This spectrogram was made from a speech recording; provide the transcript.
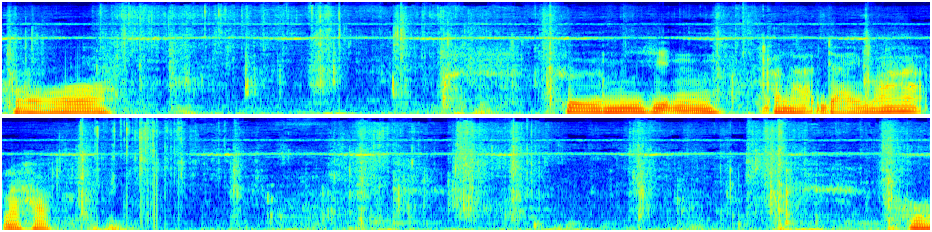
โหคือมีหินขนาดใหญ่มากนะครับโอ้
